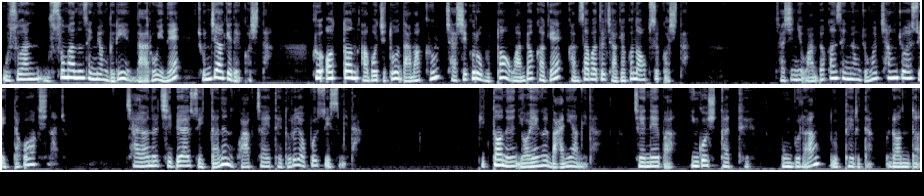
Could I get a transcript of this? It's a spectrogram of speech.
우수한 수많은 생명들이 나로 인해 존재하게 될 것이다. 그 어떤 아버지도 나만큼 자식으로부터 완벽하게 감사받을 자격은 없을 것이다. 자신이 완벽한 생명종을 창조할 수 있다고 확신하죠. 자연을 지배할 수 있다는 과학자의 태도를 엿볼 수 있습니다. 빅터는 여행을 많이 합니다. 제네바, 잉고슈타트, 몽브랑, 로테르담, 런던,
